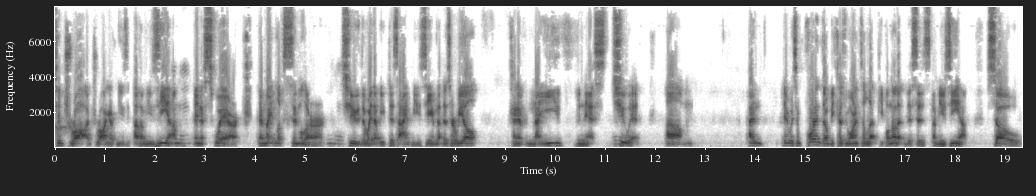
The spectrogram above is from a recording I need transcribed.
to draw a drawing of, muse- of a museum in a square, it might look similar to the way that we've designed museum. That there's a real kind of naiveness to it. Um, and it was important though because we wanted to let people know that this is a museum. So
